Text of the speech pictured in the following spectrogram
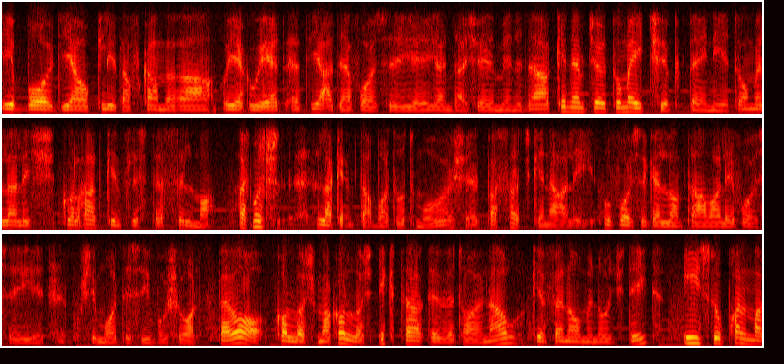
jibbordjaw tlieta f'kamra u jekk wieħed qed jaħdem forsi jgħin daqsxejn minn dak, kien hemm ċertu mateship. bejniethom il għaliex kulħadd kien fl-istess ilma. Għax mhux la kemm taqbad u tmur għax il-passaġġ kien għali u forsi kellhom tama li forsi b'xi mod isibu xogħol. Però kollox ma' kollox iktar irritornaw kien fenomenu ġdid qisu bħalma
